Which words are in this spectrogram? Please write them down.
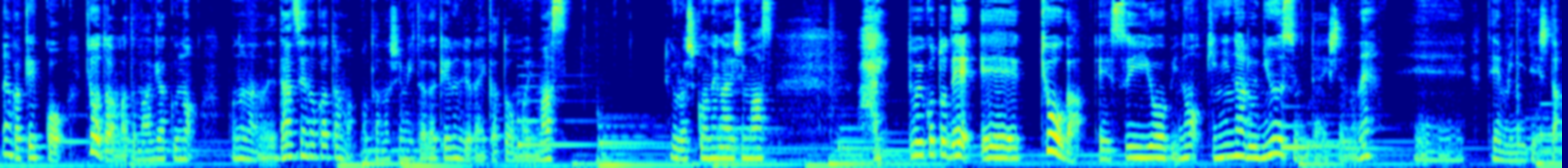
なんか結構今日とはまた真逆のものなので男性の方もお楽しみいただけるんじゃないかと思います。よろしくお願いします。はい。ということで、えー、今日が、えー、水曜日の気になるニュースに対してのね、えー、テーマ2でした、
